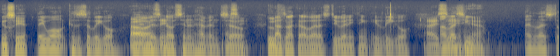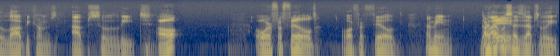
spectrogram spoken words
You'll see it. they won't because it's illegal. Oh, and I there's see. no sin in heaven, so see. God's not going to let us do anything illegal I see. unless he, Yeah. unless the law becomes obsolete oh, or fulfilled. Or fulfilled. I mean, the Are Bible they- says it's obsolete.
